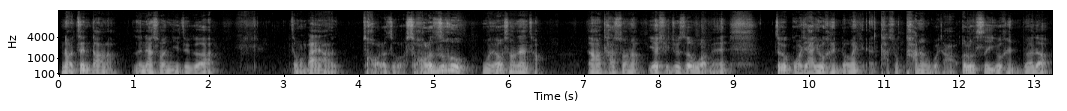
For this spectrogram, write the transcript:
脑震荡了，人家说你这个怎么办呀？好了之后，好了之后我要上战场，然后他说呢，也许就是我们这个国家有很多问题。他说他那个国家俄罗斯有很多的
